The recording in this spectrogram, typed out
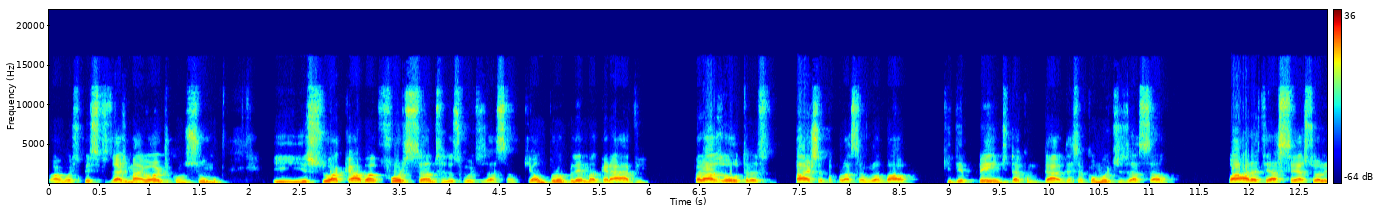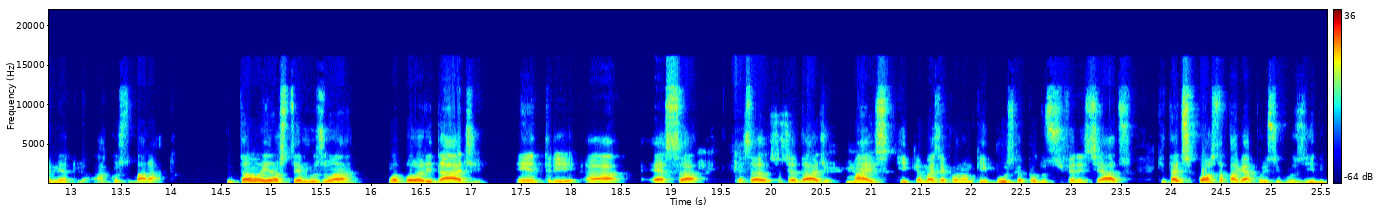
alguma especificidade maior de consumo, e isso acaba forçando essa descomoditização, que é um problema grave para as outras partes da população global, que depende da, da, dessa comoditização para ter acesso ao alimento a custo barato. Então, aí nós temos uma, uma polaridade entre uh, essa, essa sociedade mais rica, mais econômica, que busca produtos diferenciados, que está disposta a pagar por isso, inclusive,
